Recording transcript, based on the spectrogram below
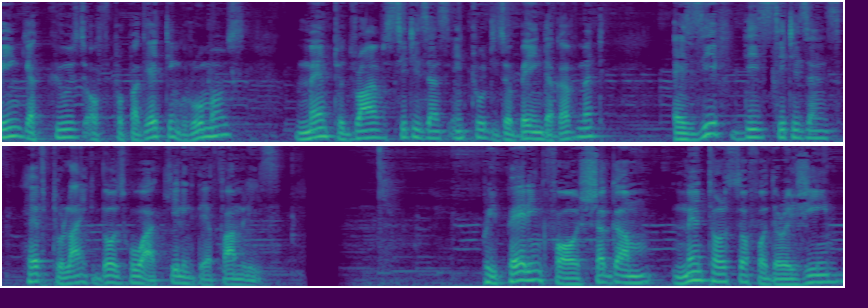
being accused of propagating rumors meant to drive citizens into disobeying the government as if these citizens have to like those who are killing their families. Preparing for CHOGM meant also for the regime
